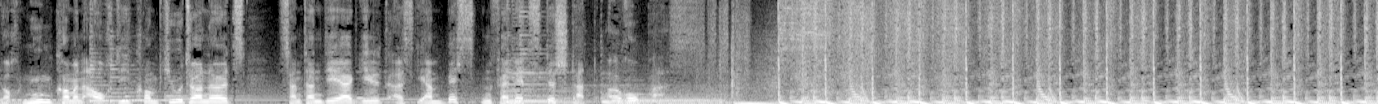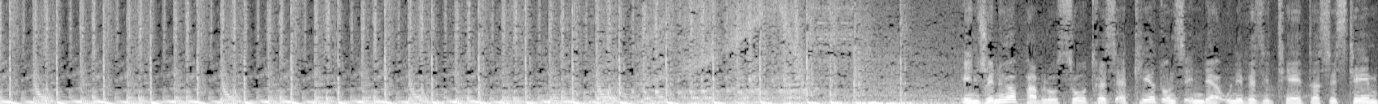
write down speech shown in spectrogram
Doch nun kommen auch die Computer-Nerds. Santander gilt als die am besten vernetzte Stadt Europas. Ingenieur Pablo Sotres erklärt uns in der Universität das System.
